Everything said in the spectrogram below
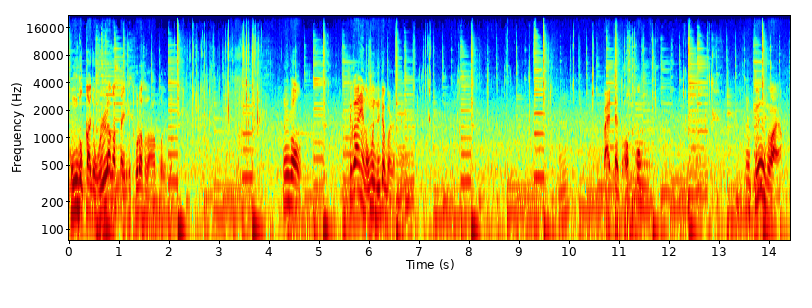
공도까지 올라갔다 이렇게 돌아서 나왔거든요. 그래서 시간이 너무 늦어버렸어요. 음, 빨대도 없고 음, 뷰는 좋아요.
